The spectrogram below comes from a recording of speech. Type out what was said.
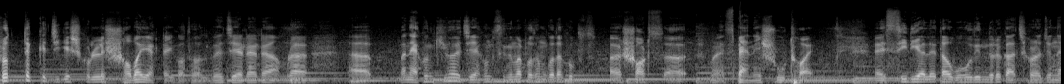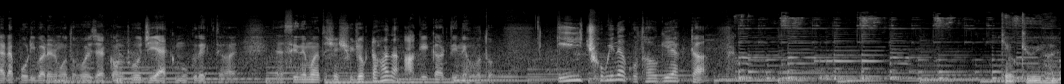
প্রত্যেককে জিজ্ঞেস করলে সবাই একটাই কথা বলবে যে, এটা এটা আমরা মানে এখন কি হয় যে, এখন সিনেমার প্রথম কথা খুব শর্টস মানে স্প্যানে শ্যুট হয়। সিরিয়ালে তাও বহুদিন ধরে কাজ করার জন্য একটা পরিবারের মতো হয়ে যায়, কারণ রোজই এক মুখ দেখতে হয়। সিনেমাতে সেই সুযোগটা হয় না, আগেকার দিনে হতো। এই ছবি না কোথাও গিয়ে একটা কেউ কেউই হয়।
